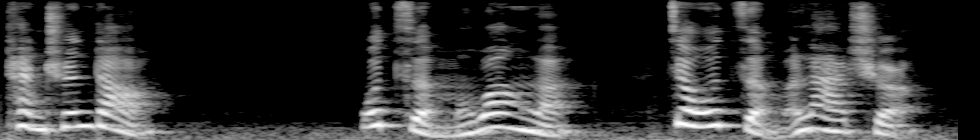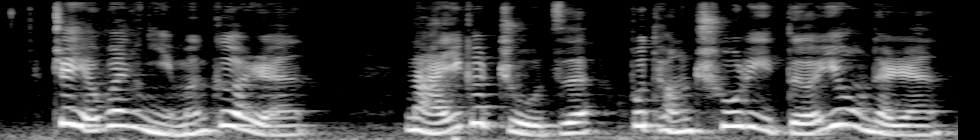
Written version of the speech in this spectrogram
探春道：“我怎么忘了？叫我怎么拉扯？这也问你们个人，哪一个主子不疼出力得用的人？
